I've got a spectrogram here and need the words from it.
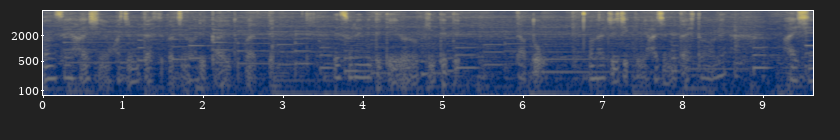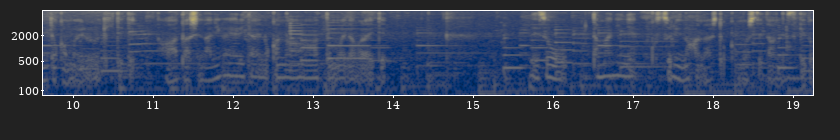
の音声配信を始めた人たちの振り返りとかやって。でそれ見てていろいろ聞いてて。あと同じ時期に始めた人のね配信とかもいろいろ聞いてて。あ私何がやりたいのかなって思いながらいて。でそうたまにね薬の話とかもしてたんですけど。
